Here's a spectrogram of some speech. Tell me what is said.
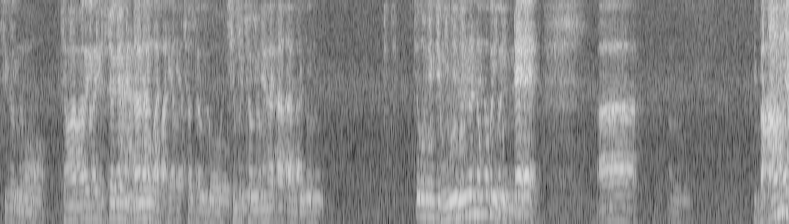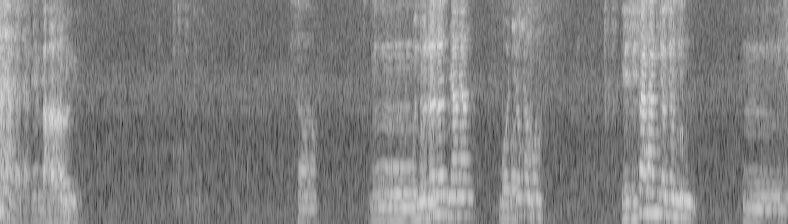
지금 뭐 정확하게 결정이 안 나는 것 같아요. 저도 뭐 짐을 정리하다가 지금 조금씩 정리를 해놓고 있는데 아 음, 이 마음이 안 잡혀요. 마음이. 그래서 음, 오늘은 그냥 뭐 조금 일상적인 음,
